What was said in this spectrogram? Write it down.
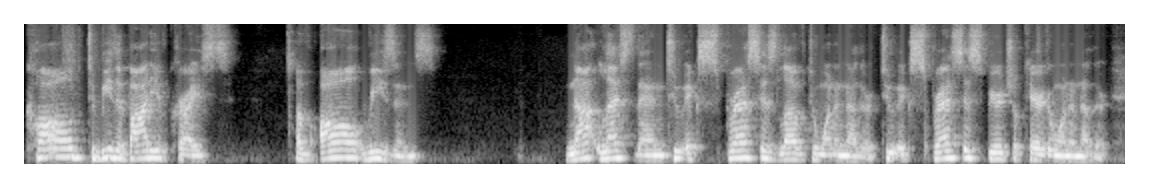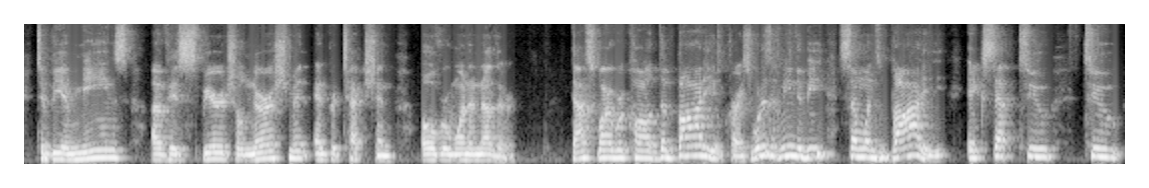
called to be the body of Christ of all reasons not less than to express his love to one another, to express his spiritual care to one another, to be a means of his spiritual nourishment and protection over one another. That's why we're called the body of Christ. What does it mean to be someone's body except to to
